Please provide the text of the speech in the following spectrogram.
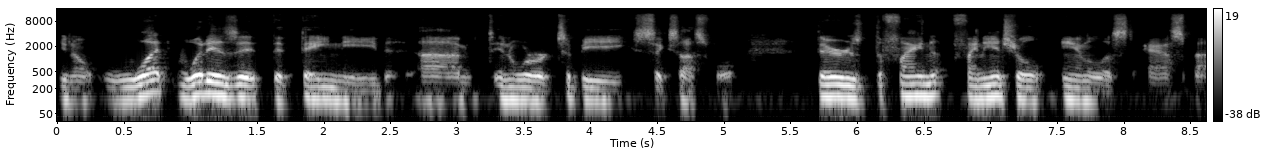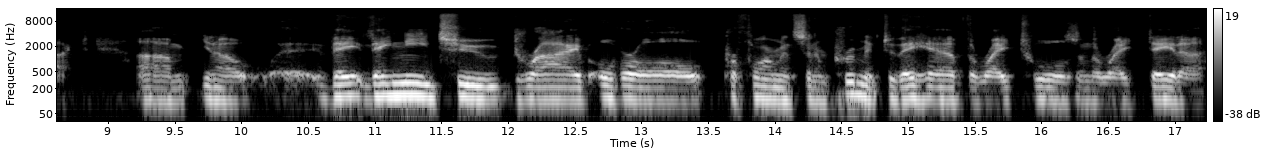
You know, what what is it that they need um, in order to be successful? There's the fin- financial analyst aspect. Um, you know, they they need to drive overall performance and improvement. Do they have the right tools and the right data,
